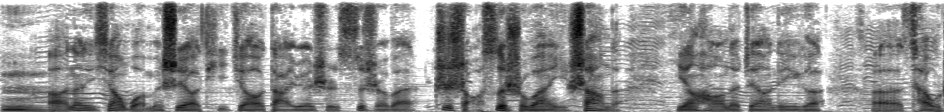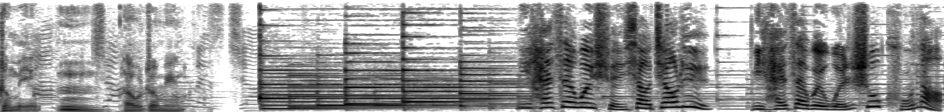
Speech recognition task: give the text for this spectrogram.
嗯啊，那你像我们是要提交大约是四十万，至少四十万以上的。银行的这样的一个呃财务证明，嗯，财务证明。你还在为选校焦虑？你还在为文书苦恼？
